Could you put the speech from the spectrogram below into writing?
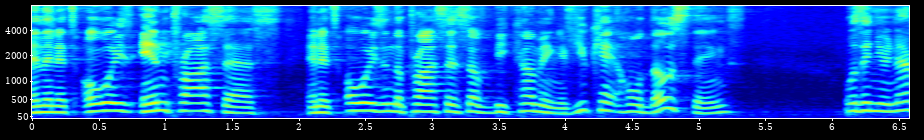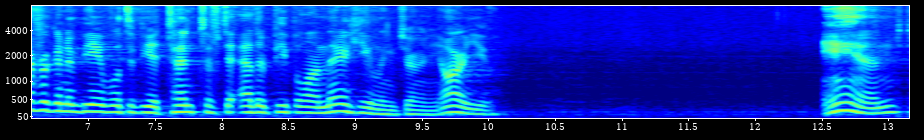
and then it's always in process and it's always in the process of becoming, if you can't hold those things, well, then you're never going to be able to be attentive to other people on their healing journey, are you? And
